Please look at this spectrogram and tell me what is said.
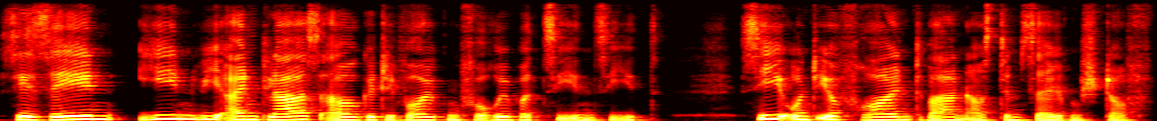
Sie sehen ihn wie ein Glasauge die Wolken vorüberziehen sieht. Sie und ihr Freund waren aus demselben Stoff,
